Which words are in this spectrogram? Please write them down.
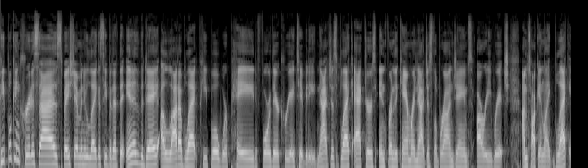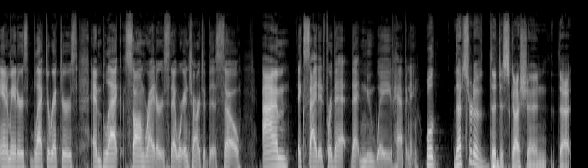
people can criticize Space Jam: A New Legacy, but at the end of the day, a lot of black people were paid for their creativity. Not just black actors in front of the camera, not just LeBron James, already rich. I'm talking like black animators, black directors, and black songwriters that were in charge of this. So I'm excited for that that new wave happening. Well, that's sort of the discussion that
